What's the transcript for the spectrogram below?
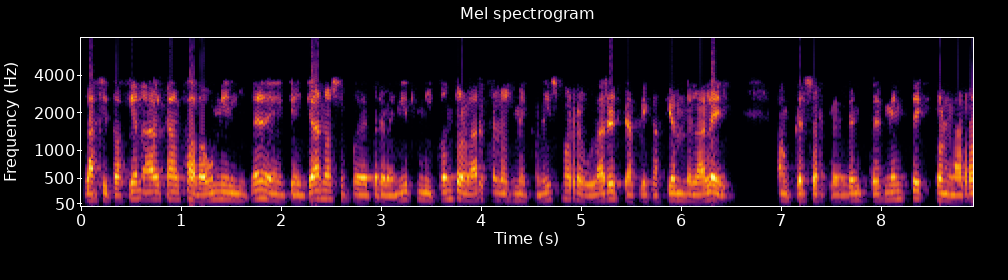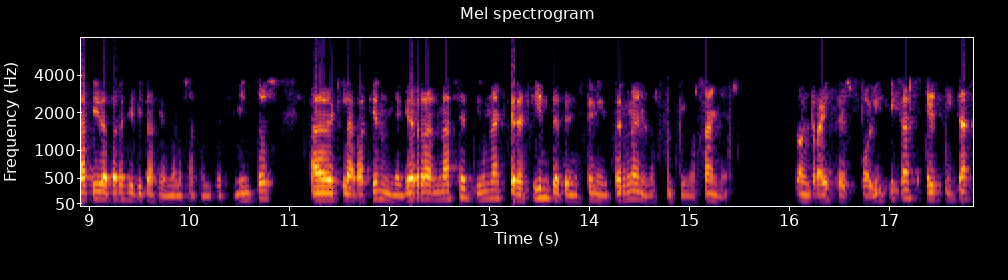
La situación ha alcanzado un nivel en que ya no se puede prevenir ni controlar con los mecanismos regulares de aplicación de la ley aunque sorprendentemente, con la rápida precipitación de los acontecimientos, la declaración de guerra nace de una creciente tensión interna en los últimos años, con raíces políticas, étnicas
